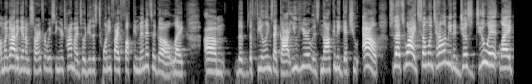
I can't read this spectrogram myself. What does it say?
Oh my God, again, I'm sorry for wasting your time. I told you this 25 fucking minutes ago. Like, um, the, the feelings that got you here is not going to get you out. So that's why someone telling me to just do it, like,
